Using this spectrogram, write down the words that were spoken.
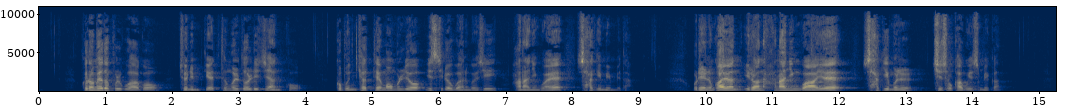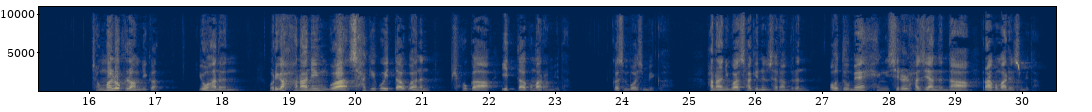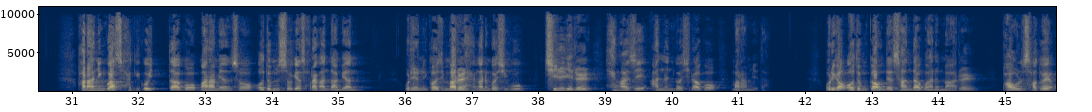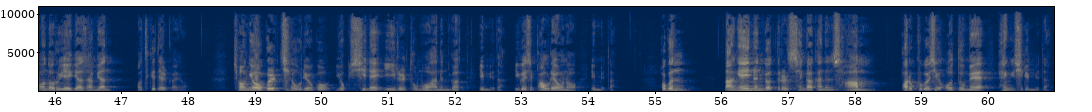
그럼에도 불구하고 주님께 등을 돌리지 않고 그분 곁에 머물려 있으려고 하는 것이 하나님과의 사귐입니다. 우리는 과연 이런 하나님과의 사귐을 지속하고 있습니까? 정말로 그러합니까? 요한은 우리가 하나님과 사귀고 있다고 하는 표가 있다고 말합니다. 그것은 무엇입니까? 하나님과 사귀는 사람들은 어둠의 행실을 하지 않는다라고 말했습니다. 하나님과 사귀고 있다고 말하면서 어둠 속에 살아간다면 우리는 거짓말을 행하는 것이고 진리를 행하지 않는 것이라고 말합니다. 우리가 어둠 가운데 산다고 하는 말을 바울 사도의 언어로 얘기하자면 어떻게 될까요? 정욕을 채우려고 육신의 일을 도모하는 것입니다. 이것이 바울의 언어입니다. 혹은 땅에 있는 것들을 생각하는 삶, 바로 그것이 어둠의 행실입니다.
